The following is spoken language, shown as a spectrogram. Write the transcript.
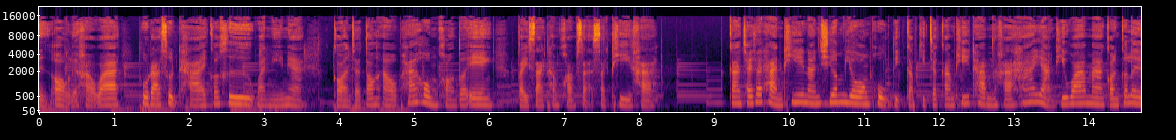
นึกออกเลยค่ะว่าธุระสุดท้ายก็คือวันนี้เนี่ยก่อนจะต้องเอาผ้าห่มของตัวเอง ไปซักทำความสะอาดสักทีค่ะ การใช้สถานที่นั้นเชื่อมโยงผูกติดกับกิจกรรมที่ทำนะคะ 5 อย่างที่ว่ามากอรก็เลย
